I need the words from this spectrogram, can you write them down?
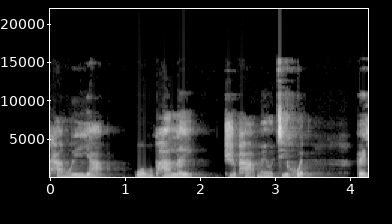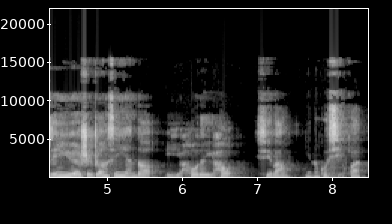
谭维雅：“我不怕累，只怕没有机会。”背景音乐是庄心妍的《以后的以后》，希望你能够喜欢。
